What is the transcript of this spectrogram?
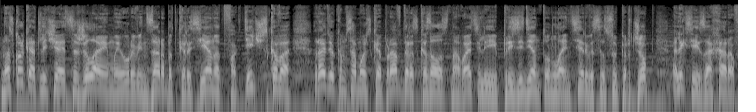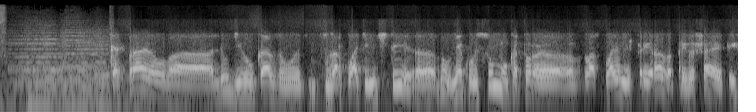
Насколько отличается желаемый уровень заработка россиян от фактического, радио «Комсомольская правда» рассказал основатель и президент онлайн-сервиса «SuperJob» Алексей Захаров. Как правило, люди указывают в зарплате мечты э, ну, некую сумму, которая в два с половиной-три раза превышает их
